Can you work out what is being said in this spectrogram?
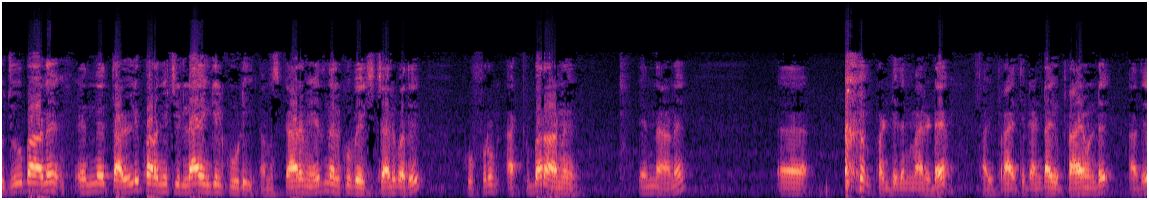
ഉജൂബാണ് എന്ന് തള്ളി പറഞ്ഞിട്ടില്ല എങ്കിൽ കൂടി നമസ്കാരം ഏത് നിലയ്ക്ക് ഉപേക്ഷിച്ചാലും അത് കുഫറുൻ അക്ബർ ആണ് എന്നാണ് പണ്ഡിതന്മാരുടെ അഭിപ്രായത്തിൽ രണ്ടഭിപ്രായമുണ്ട്. അത്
